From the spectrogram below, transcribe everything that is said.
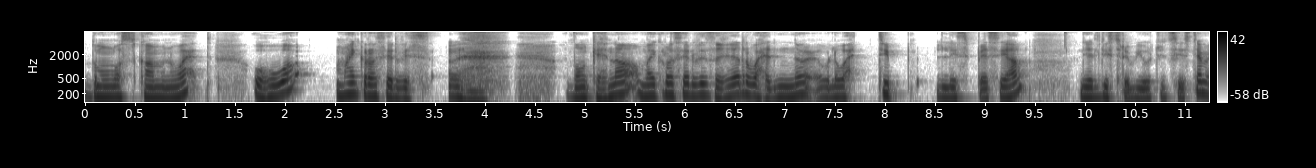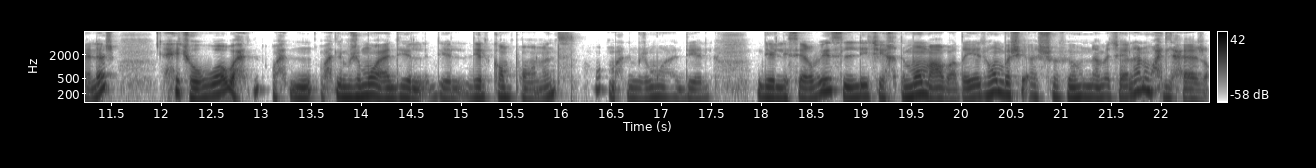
the most common واحد وهو microservices donc هنا microservices غير واحد النوع ولا واحد type اللي spécial ديال distributed system علاش؟ حيت هو واحد واحد واحد المجموعة ديال ديال ديال components واحد المجموعة ديال ديال les services اللي تيخدموا مع بعضياتهم باش ي achieve و مثلا واحد الحاجة.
